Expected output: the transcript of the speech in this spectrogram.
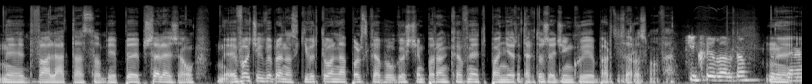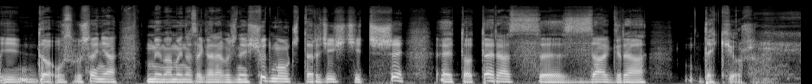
E, dwa lata sobie przeleżał. E, Wojciech Wybranowski, Wirtualna Polska był gościem poranka wnet. Panie redaktorze, dziękuję bardzo za rozmowę. Dziękuję bardzo. I do usłyszenia. My mamy na zegara godzinę 7.43. To teraz zagra The Cure.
